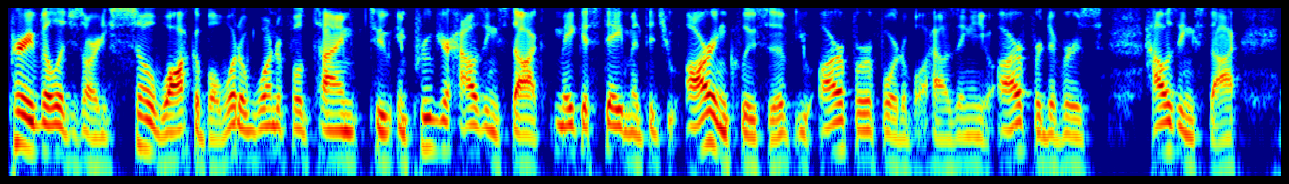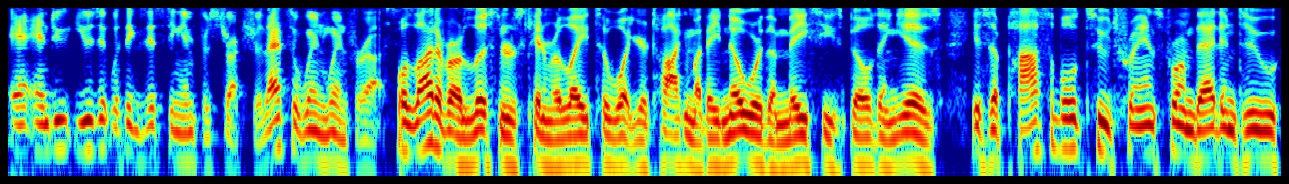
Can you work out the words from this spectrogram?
Prairie Village is already so walkable. What a wonderful time to improve your housing stock, make a statement that you are inclusive, you are for affordable housing, and you are for diverse housing stock, and, and do use it with existing infrastructure. That's a win-win for us. Well, a lot of our listeners can relate to what you're talking about. They know where the Macy's building is. Is it possible to transform that into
